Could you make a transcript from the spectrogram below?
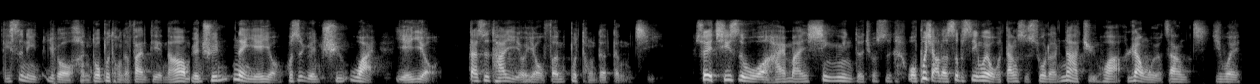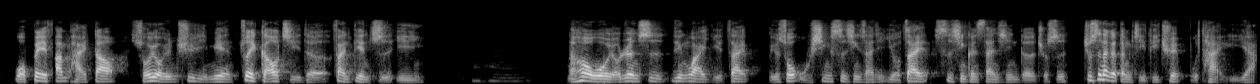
迪士尼有很多不同的饭店，然后园区内也有，或是园区外也有，但是它也有分不同的等级。所以其实我还蛮幸运的，就是我不晓得是不是因为我当时说了那句话，让我有这样的机会，我被安排到所有园区里面最高级的饭店之一。然后我有认识另外也在，比如说五星、四星、三星，有在四星跟三星的，就是就是那个等级的确不太一样，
